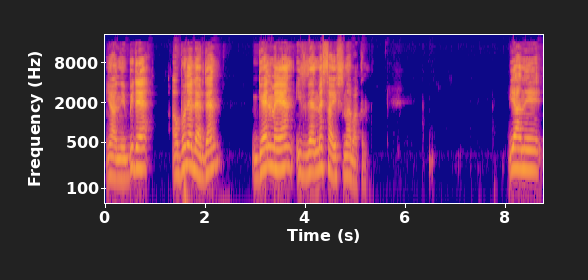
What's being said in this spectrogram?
yani bir de abonelerden gelmeyen izlenme sayısına bakın. Yani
